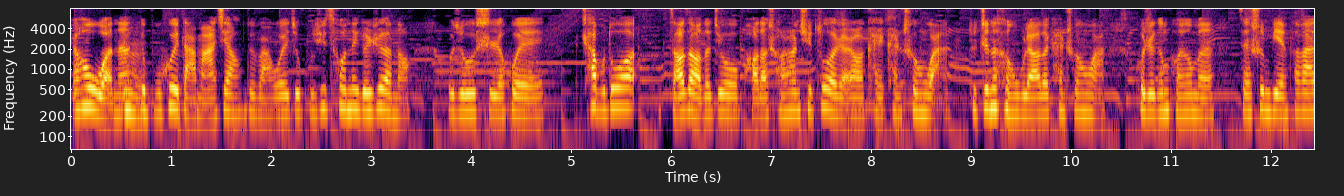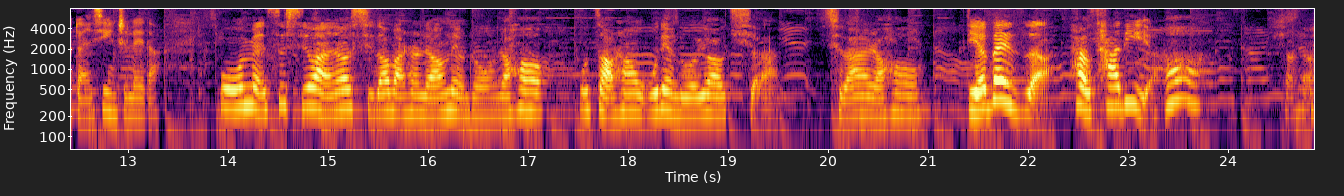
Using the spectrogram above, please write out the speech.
然后我呢又不会打麻将，对吧？我也就不去凑那个热闹，我就是会差不多早早的就跑到床上去坐着，然后开始看春晚，就真的很无聊的看春晚，或者跟朋友们再顺便发发短信之类的。我我每次洗碗要洗到晚上两点钟，然后我早上五点多又要起来，起来然后叠被子，还有擦地啊。想想，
